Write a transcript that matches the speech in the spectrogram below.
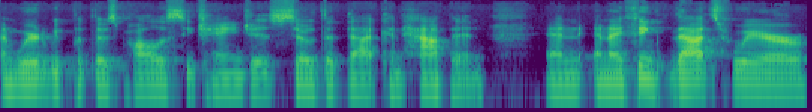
and where do we put those policy changes so that that can happen? And and i think that's where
